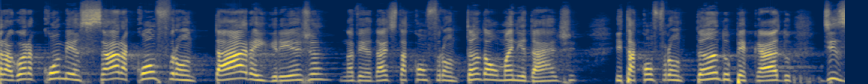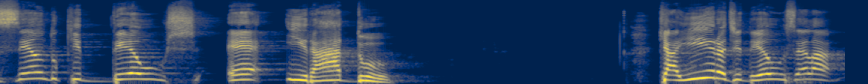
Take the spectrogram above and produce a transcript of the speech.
para agora começar a confrontar a igreja, na verdade, está confrontando a humanidade e está confrontando o pecado, dizendo que Deus é irado. Que a ira de Deus ela,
